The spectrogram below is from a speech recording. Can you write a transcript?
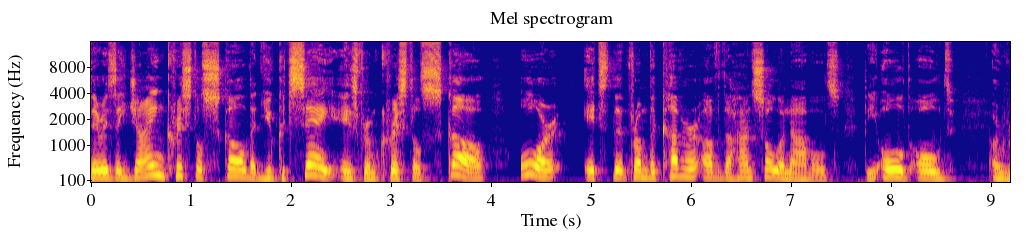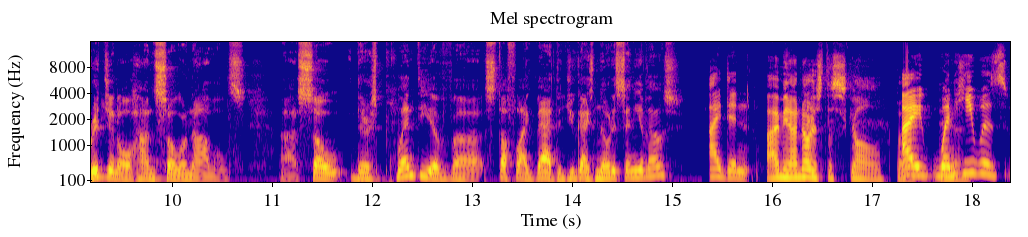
there is a giant crystal skull that you could say is from Crystal Skull, or it's the from the cover of the Han Solo novels, the old old original Han Solo novels. Uh, so there's plenty of uh, stuff like that. Did you guys notice any of those? I didn't. I mean, I noticed I, the skull. But, I when yeah. he was,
